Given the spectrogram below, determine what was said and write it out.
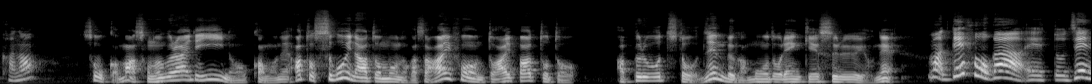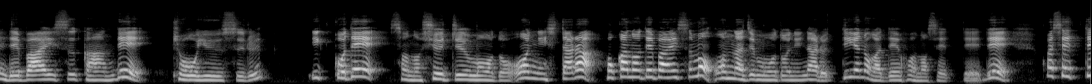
かなそうか。まあ、そのぐらいでいいのかもね。あと、すごいなと思うのがさ、iPhone と iPad と Apple Watch と全部がモード連携するよね。まあ、デフォが、えっ、と、全デバイス間で共有する。一個で、その集中モードをオンにしたら、他のデバイスも同じモードになるっていうのがデフォの設定で、これ設定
